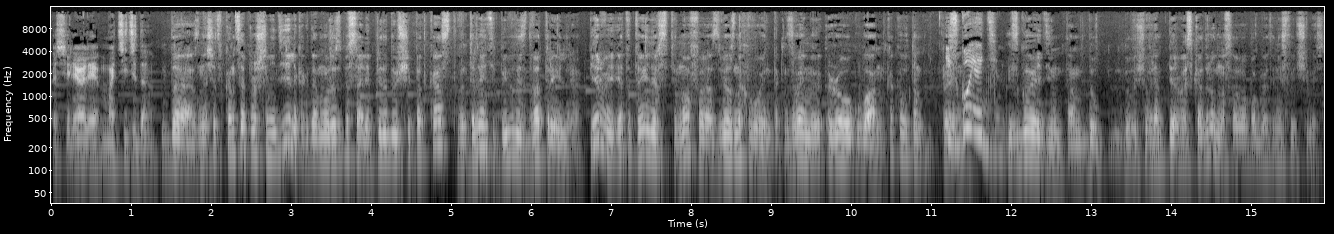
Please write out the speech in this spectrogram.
о сериале «Матидида». Да, значит, в конце прошлой недели, когда мы уже записали предыдущий подкаст, в интернете появилось два трейлера. Первый — это трейлер спин Звездных войн, так называемый Rogue One. Как его там? Изгой один. Изгой один. Там был, был еще вариант первый эскадрон, но, слава богу, это не случилось.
